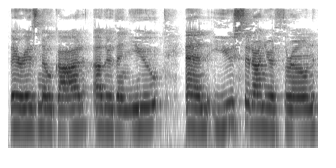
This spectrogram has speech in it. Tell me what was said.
There is no God other than you. And you sit on your throne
